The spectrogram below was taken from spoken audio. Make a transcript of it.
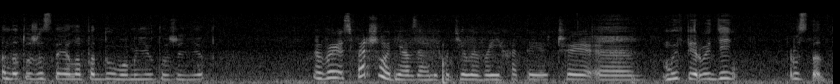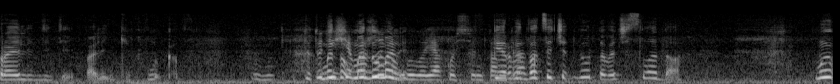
она тоже стояла под домом, ее тоже нет. Ви з першого дня взагалі хотіли виїхати? Чи е, Мы в первый день просто отправили детей маленьких, внуков. мгм. то тоді Ми ще ду- ми можливо думали, було якось він там Первый трас- 24 числа, да. Мы,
